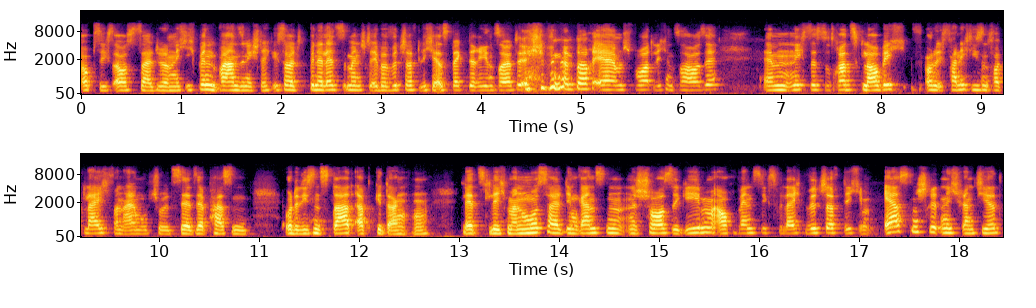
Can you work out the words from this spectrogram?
ob sich auszahlt oder nicht. Ich bin wahnsinnig schlecht. Ich sollte, bin der letzte Mensch, der über wirtschaftliche Aspekte reden sollte. Ich bin dann doch eher im Sportlichen zu Hause. Ähm, nichtsdestotrotz glaube ich, oder fand ich diesen Vergleich von Almut Schulz sehr, sehr passend oder diesen Start-up-Gedanken letztlich. Man muss halt dem Ganzen eine Chance geben, auch wenn es sich vielleicht wirtschaftlich im ersten Schritt nicht rentiert.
